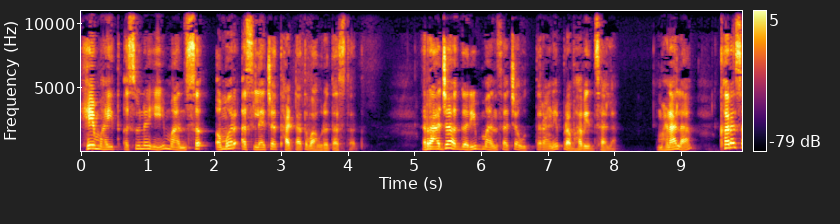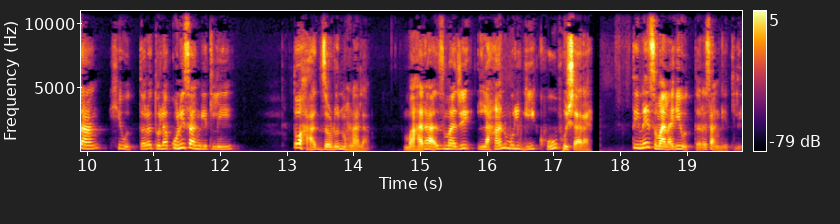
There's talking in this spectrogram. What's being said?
हे माहीत असूनही माणसं अमर असल्याच्या थाटात वावरत असतात. राजा गरीब माणसाच्या उत्तराने प्रभावित झाला. म्हणाला खरं सांग ही उत्तरं तुला कुणी सांगितली? तो हात जोडून म्हणाला महाराज माझी लहान मुलगी खूप हुशार आहे. तिनेच मला ही उत्तरं सांगितली.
